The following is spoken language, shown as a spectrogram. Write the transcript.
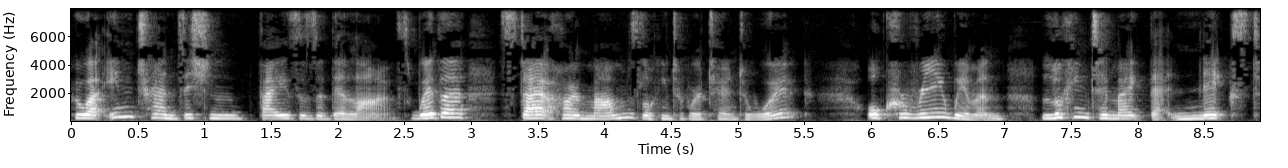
who are in transition phases of their lives, whether stay-at-home mums looking to return to work or career women looking to make that next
